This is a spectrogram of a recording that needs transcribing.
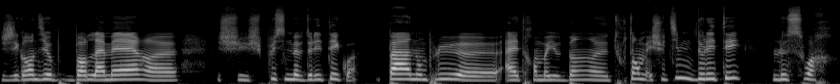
J'ai grandi au bord de la mer. euh, je, suis, je suis plus une meuf de l'été, quoi. Pas non plus euh, à être en maillot de bain tout le temps, mais je suis team de l'été le soir.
